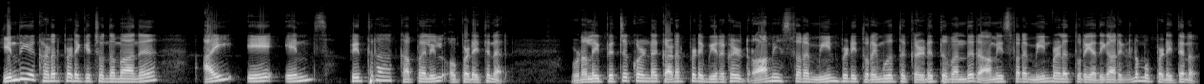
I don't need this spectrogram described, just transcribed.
இந்திய கடற்படைக்கு சொந்தமான ஐஏஎன் பித்ரா கப்பலில் ஒப்படைத்தனர். உடலை பெற்றுக்கொண்ட கடற்படை வீரர்கள் ராமேஸ்வரம் மீன்பிடி துறைமுகத்துக்கு எடுத்து வந்து ராமேஸ்வரம் மீன்வளத்துறை அதிகாரிகளிடம் ஒப்படைத்தனர்.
